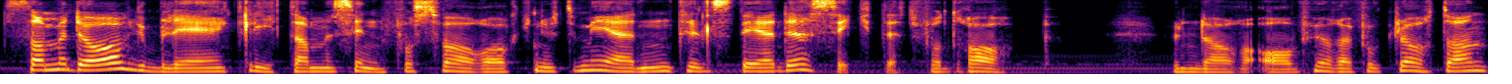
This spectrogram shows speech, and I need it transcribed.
Samme dag ble Klita med sin forsvarer Knut Meden til stede siktet for drap. Under avhøret forklarte han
